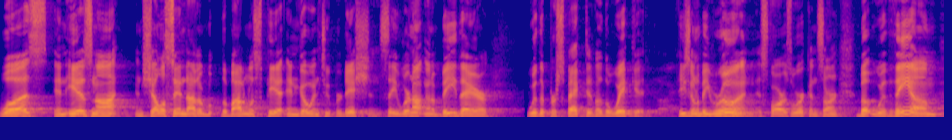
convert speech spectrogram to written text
was and is not and shall ascend out of the bottomless pit and go into perdition. See, we're not going to be there with the perspective of the wicked. He's going to be ruined as far as we're concerned, but with them,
